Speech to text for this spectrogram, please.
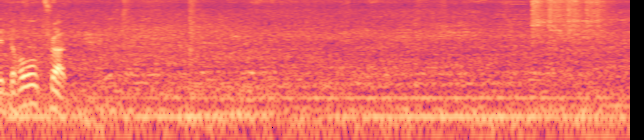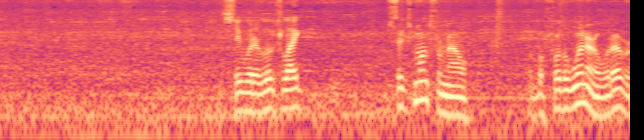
Did the whole truck. see what it looks like six months from now or before the winter or whatever.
